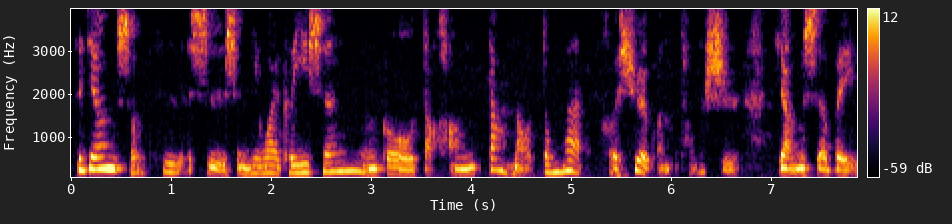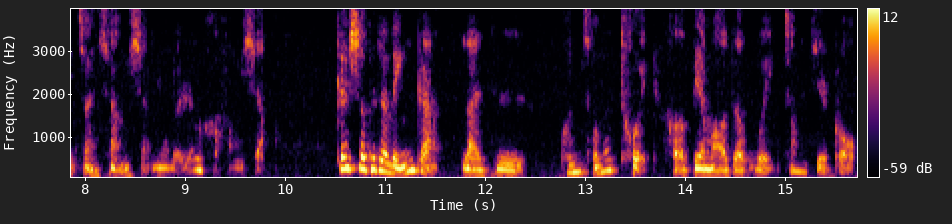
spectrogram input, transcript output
这将首次使神经外科医生能够导航大脑动脉和血管的同时，将设备转向想要的任何方向。该设备的灵感来自昆虫的腿和鞭毛的伪状结构，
